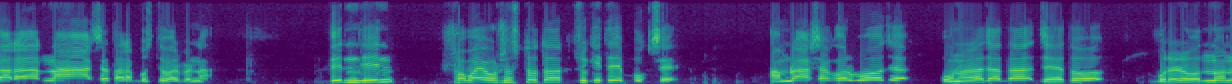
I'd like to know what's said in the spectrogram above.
যারা না আসে, তারা বুঝতে পারবে না। দিন দিন সবাই অসুস্থতার ঝুঁকিতে ভুগছে। আমরা আশা করব যে ওনারা যাতে, যেহেতু বুড়ের বন্ধন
